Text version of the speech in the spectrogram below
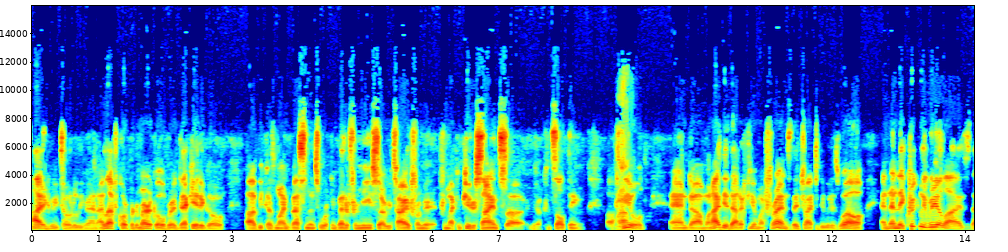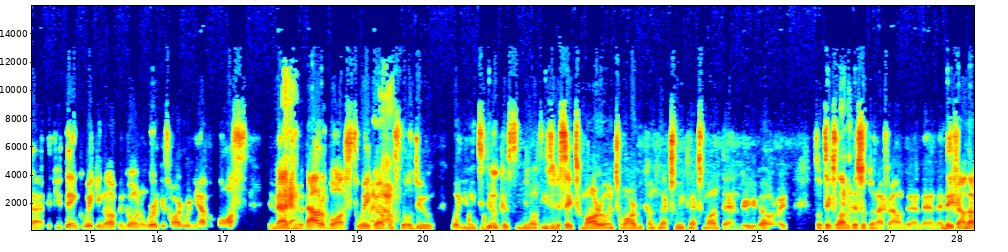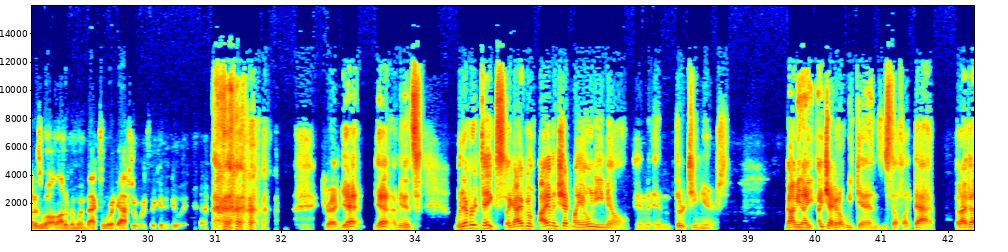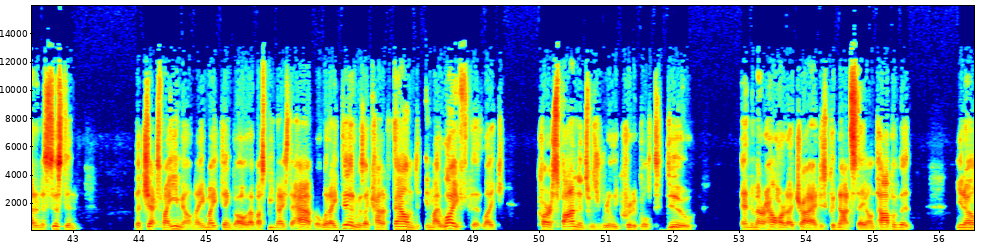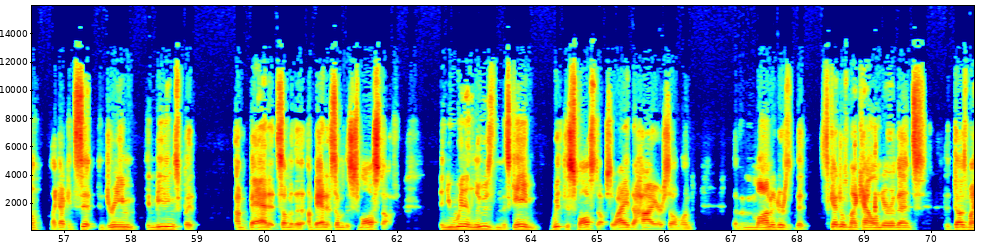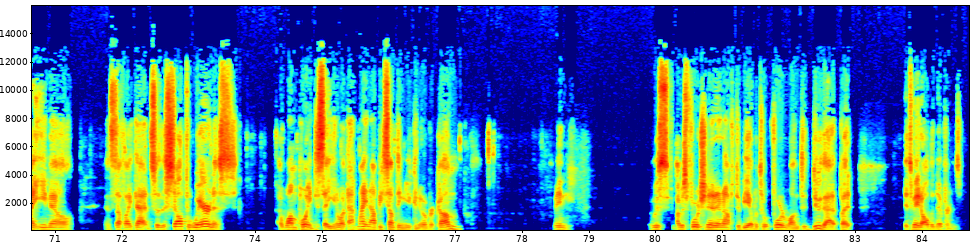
I agree totally, man. I left corporate America over a decade ago uh, because my investments were working better for me. So I retired from it from my computer science, uh, you know, consulting uh, wow. field. And um, when I did that, a few of my friends they tried to do it as well, and then they quickly realized that if you think waking up and going to work is hard when you have a boss, imagine yeah. without a boss to wake up and still do what you need to do because you know it's easy to say tomorrow and tomorrow becomes next week next month and there you go right? So it takes a lot of discipline i found and and, and they found out as well. A lot of them went back to work afterwards. They couldn't do it. Correct. Yeah. Yeah. I mean it's whatever it takes. Like i haven't i haven't checked my own email in in 13 years. Now i mean i, I check it on weekends and stuff like that but i've had an assistant that checks my email now you might think oh that must be nice to have but what i did was i kind of found in my life that like correspondence was really critical to do. And no matter how hard I try, I just could not stay on top of it. You know, like I can sit and dream in meetings, but I'm bad at some of the I'm bad at some of the small stuff. And you win and lose in this game with the small stuff. So I had to hire someone that monitors that schedules my calendar events, that does my email and stuff like that. And so the self-awareness at one point to say, you know what, that might not be something you can overcome. I mean, it was I was fortunate enough to be able to afford one to do that, but it's made all the difference.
